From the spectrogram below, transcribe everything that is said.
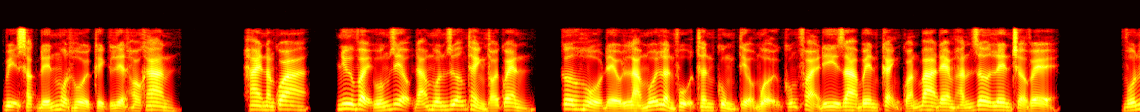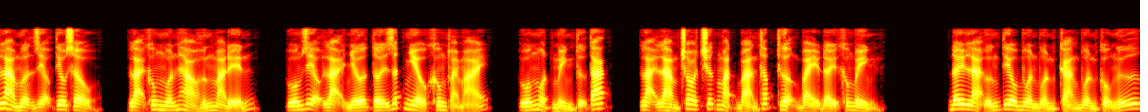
bị sặc đến một hồi kịch liệt ho khan. Hai năm qua, như vậy uống rượu đã muốn dưỡng thành thói quen, cơ hồ đều là mỗi lần phụ thân cùng tiểu muội cũng phải đi ra bên cạnh quán ba đem hắn dơ lên trở về. Vốn là mượn rượu tiêu sầu, lại không muốn hào hứng mà đến, uống rượu lại nhớ tới rất nhiều không thoải mái, uống một mình tự tác, lại làm cho trước mặt bàn thấp thượng bày đầy không bình. Đây là ứng tiêu buồn buồn càng buồn cổ ngữ,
